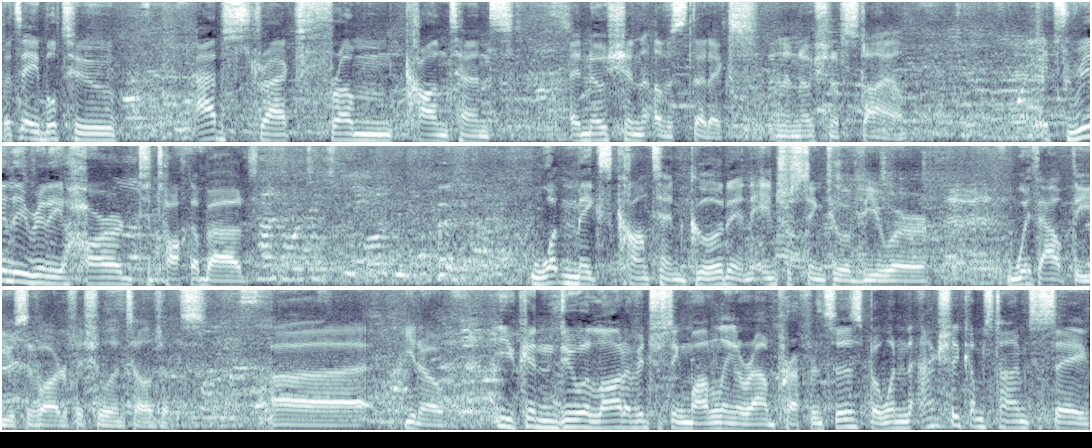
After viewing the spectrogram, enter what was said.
that's able to abstract from content a notion of aesthetics and a notion of style. It's really, really hard to talk about what makes content good and interesting to a viewer without the use of artificial intelligence. Uh, you know, you can do a lot of interesting modeling around preferences, but when it actually comes time to say,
